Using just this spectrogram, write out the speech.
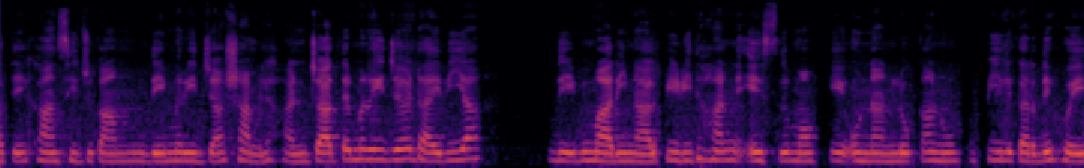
ਅਤੇ ਖਾਂਸੀ ਜ਼ੁਕਾਮ ਦੇ ਮਰੀਜ਼ਾਂ ਸ਼ਾਮਿਲ ਹਨ। ਜ਼ਿਆਦਾਤਰ ਮਰੀਜ਼ ਡਾਇਰੀਆ ਦੇ ਬਿਮਾਰੀ ਨਾਲ ਪੀੜਿਤ ਹਨ। ਇਸ ਮੌਕੇ ਉਹਨਾਂ ਲੋਕਾਂ ਨੂੰ ਅਪੀਲ ਕਰਦੇ ਹੋਏ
